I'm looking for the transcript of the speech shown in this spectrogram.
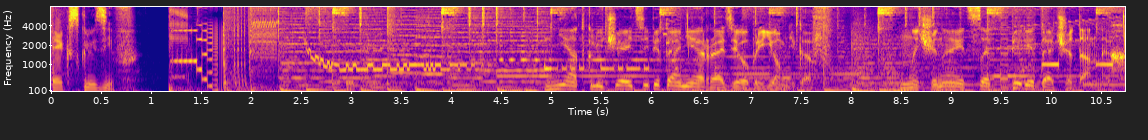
Эксклюзив. Не отключайте питание радиоприемников. Начинается передача данных.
